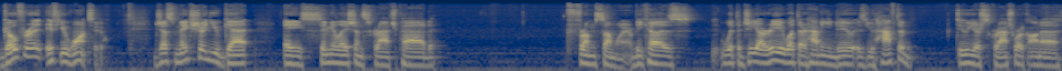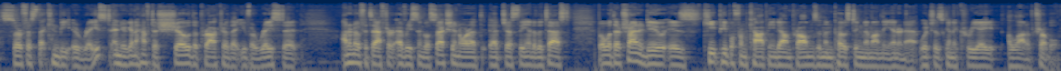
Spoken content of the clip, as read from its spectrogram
go for it if you want to. Just make sure you get a simulation scratch pad from somewhere because with the GRE, what they're having you do is you have to do your scratch work on a surface that can be erased, and you're going to have to show the proctor that you've erased it. I don't know if it's after every single section or at, the, at just the end of the test, but what they're trying to do is keep people from copying down problems and then posting them on the internet, which is going to create a lot of trouble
